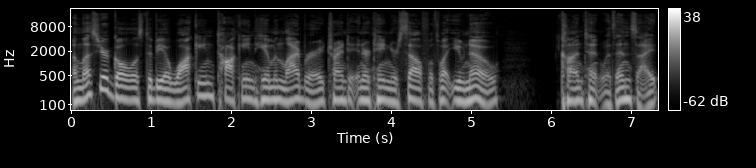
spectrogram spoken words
Unless your goal is to be a walking, talking human library trying to entertain yourself with what you know, content with insight,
